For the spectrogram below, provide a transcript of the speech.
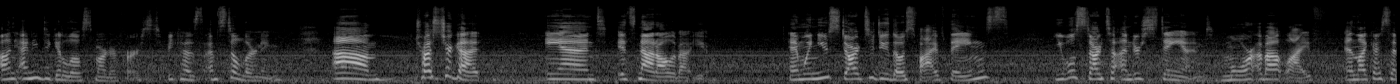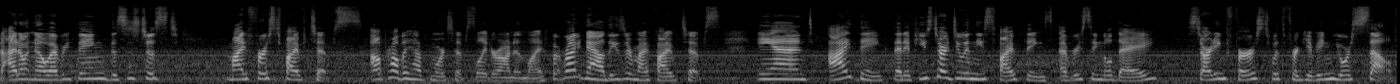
I need to get a little smarter first because I'm still learning. Um, trust your gut, and it's not all about you. And when you start to do those five things, you will start to understand more about life. And like I said, I don't know everything. This is just my first five tips. I'll probably have more tips later on in life, but right now, these are my five tips. And I think that if you start doing these five things every single day, starting first with forgiving yourself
